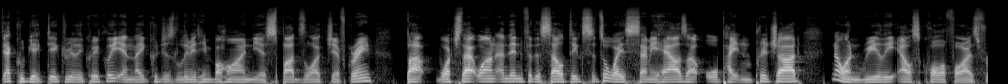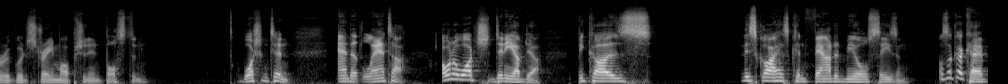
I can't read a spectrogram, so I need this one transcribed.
that could get dicked really quickly, and they could just limit him behind you know, spuds like Jeff Green. But watch that one. And then for the Celtics, it's always Sammy Hauser or Payton Pritchard. No one really else qualifies for a good stream option in Boston. Washington and Atlanta. I want to watch Deni Avdija because this guy has confounded me all season. I was like, okay,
